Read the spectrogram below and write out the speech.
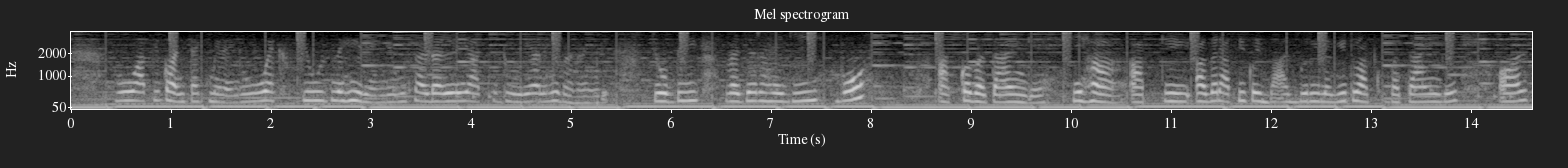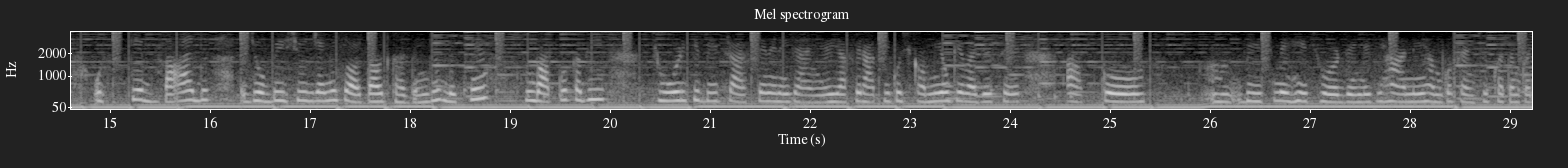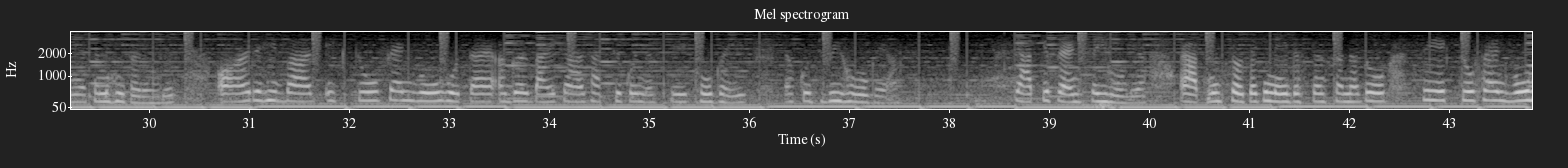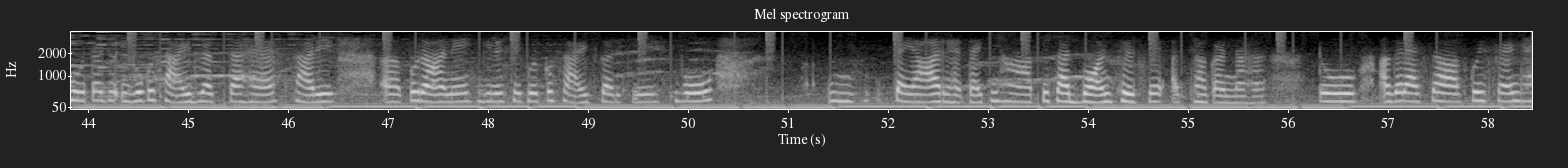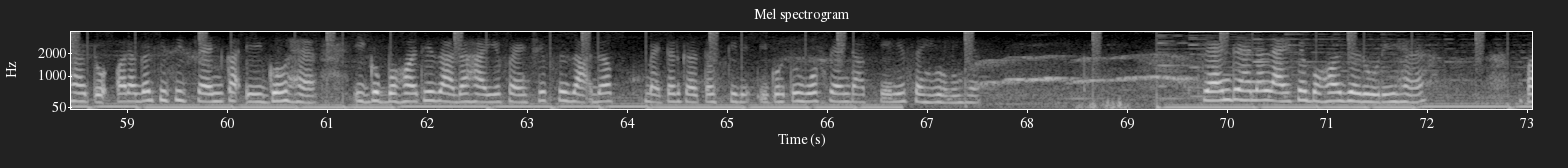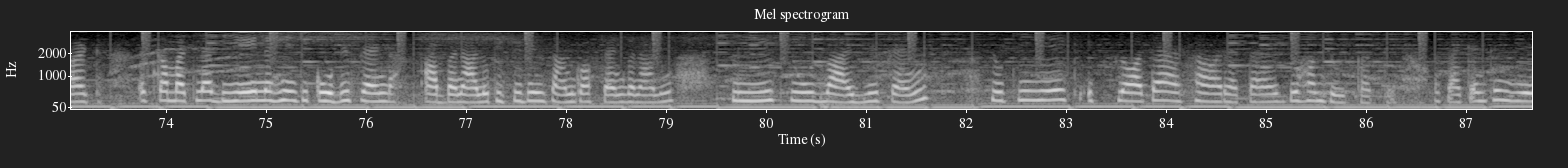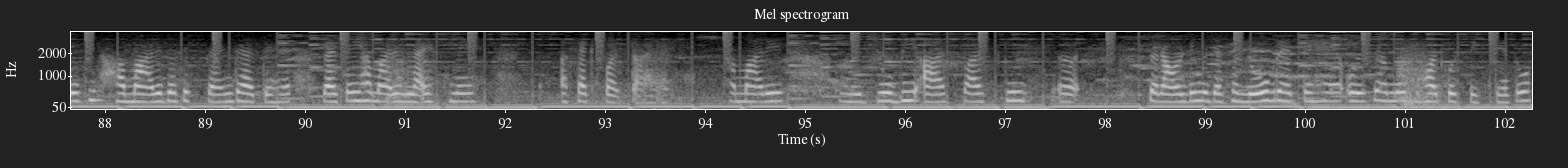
वो आपके कांटेक्ट में रहेंगे, वो एक्सक्यूज़ नहीं रहेंगे वो सडनली आपकी दूरियाँ नहीं बनाएँगे। जो भी वजह रहेगी, वो आपको बताएँगे कि हाँ आपकी, अगर आपकी कोई बात बुरी लगी तो आपको बताएँगे और उसके बाद जो भी इश्यूज़ रहेंगे सॉर्ट आउट कर देंगे। लेकिन वो आपको कभी छोड़ के बीच रास्ते में नहीं जाएँगे या फिर आपकी कुछ कमियों के वजह से आपको बीच में ही छोड़ देंगे कि हाँ नहीं, हमको फ्रेंडशिप ख़त्म करनी ऐसा नहीं करेंगे। और रही बात, एक ट्रू फ्रेंड वो होता है अगर बाई चांस आपसे कोई मिस्टेक हो गई या कुछ भी हो गया या आपके फ्रेंड से ही हो गया और आपने सोचा कि नहीं डिस्टेंस करना तो फिर एक ट्रू फ्रेंड वो होता है जो ईगो को साइड रखता है सारे पुराने गिले शिकवे को साइड करके वो तैयार रहता है कि हाँ आपके साथ बॉन्ड फिर से अच्छा करना है। तो अगर ऐसा कोई फ्रेंड है तो और अगर किसी फ्रेंड का ईगो है ईगो बहुत ही ज़्यादा हाई है फ्रेंडशिप से ज़्यादा मैटर करता है उसके लिए ईगो तो वो फ्रेंड आपके लिए सही नहीं है। फ्रेंड रहना लाइफ में बहुत ज़रूरी है बट इसका मतलब ये नहीं कि कोई भी फ्रेंड आप बना लो, किसी भी इंसान को आप फ्रेंड बना लो। प्लीज़ चूज़ वाइजली फ्रेंड क्योंकि ये एक इकलौता ऐसा रहता है जो हम चूज़ करते हैं। और सेकेंड थिंग ये कि हमारे जैसे फ्रेंड रहते हैं, वैसे ही हमारे लाइफ में अफेक्ट पड़ता है। हमारे जो भी आसपास के सराउंडिंग में जैसे लोग रहते हैं, उनसे हम लोग बहुत कुछ सीखते हैं। तो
